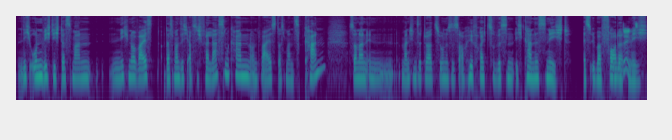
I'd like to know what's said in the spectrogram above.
nicht unwichtig, dass man nicht nur weiß, dass man sich auf sich verlassen kann und weiß, dass man es kann, sondern in manchen Situationen ist es auch hilfreich zu wissen, ich kann es nicht es überfordert Unbedingt. mich.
